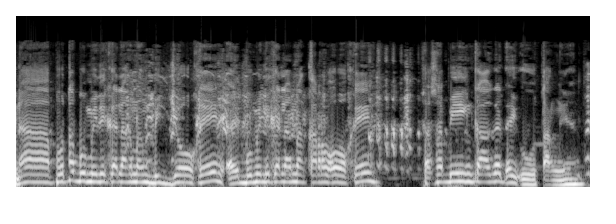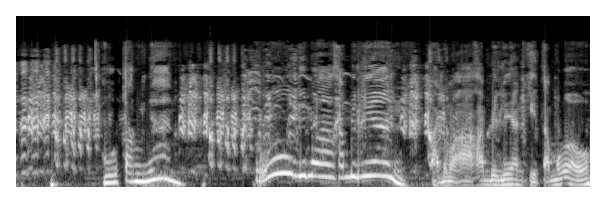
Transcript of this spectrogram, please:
Na puta bumili ka lang ng videoke, ay bumili ka lang ng karaoke. Sasabihin ka agad ay utang 'yan. Utang 'yan. Oo, hindi makakabili yan. Paano makakabili yan? Kita mo nga, oh.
